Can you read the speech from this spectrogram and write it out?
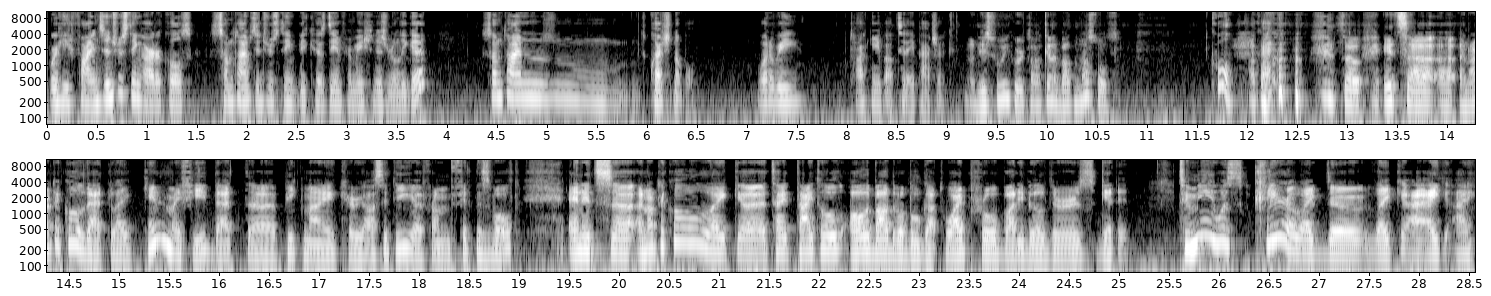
where he finds interesting articles, sometimes interesting because the information is really good, sometimes mm, questionable. What are we talking about today, Patrick? This week we're talking about muscles. Cool. Okay. so it's uh, uh, an article that like came in my feed that uh, piqued my curiosity uh, from Fitness Volt, and it's uh, an article like uh, t- titled "All About the Bubble Gut: Why Pro Bodybuilders Get It." To me, it was clear. Like the like I I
